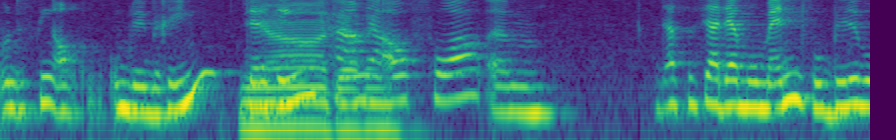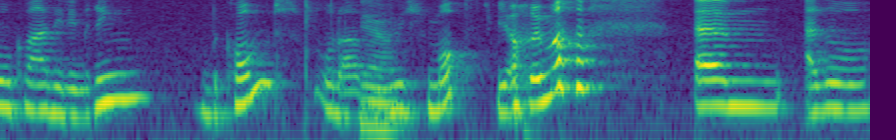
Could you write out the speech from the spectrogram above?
und es ging auch um den Ring. Der Ja, Ring der kam Ring. ja auch vor. Ähm, das ist ja der Moment, wo Bilbo quasi den Ring bekommt oder Ja. mich mobst, wie auch immer. Ähm, also,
